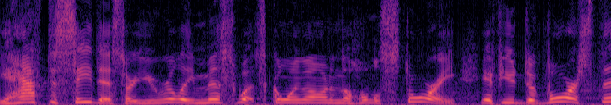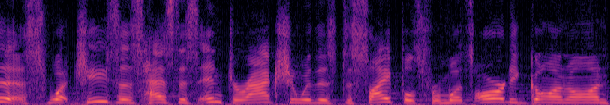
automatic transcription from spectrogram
You have to see this or you really miss what's going on in the whole story. If you divorce this, what Jesus has this interaction with his disciples from what's already gone on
